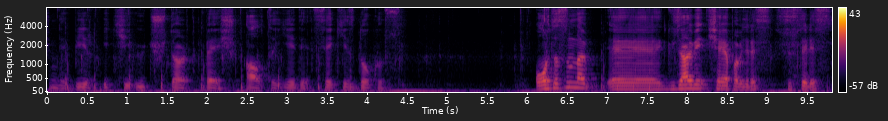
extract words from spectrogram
Şimdi 1, 2, 3, 4, 5, 6, 7, 8, 9. Ortasında eee, güzel bir şey yapabiliriz. Süsleriz.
